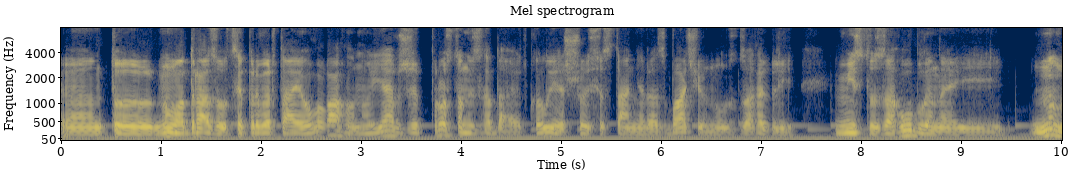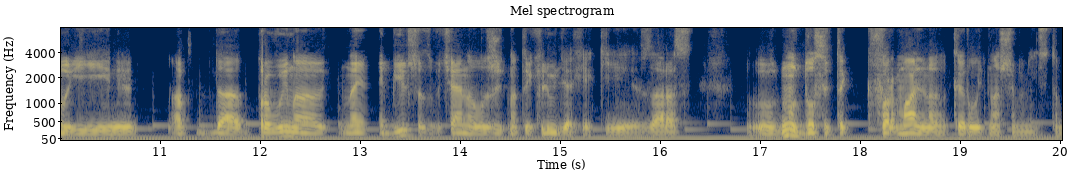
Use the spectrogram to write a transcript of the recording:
е, то ну, одразу це привертає увагу. Ну я вже просто не згадаю, коли я щось останній раз бачив, ну взагалі місто загублене і ну і а, да, провина найбільше, звичайно, лежить на тих людях, які зараз ну, досить так формально керують нашим містом.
